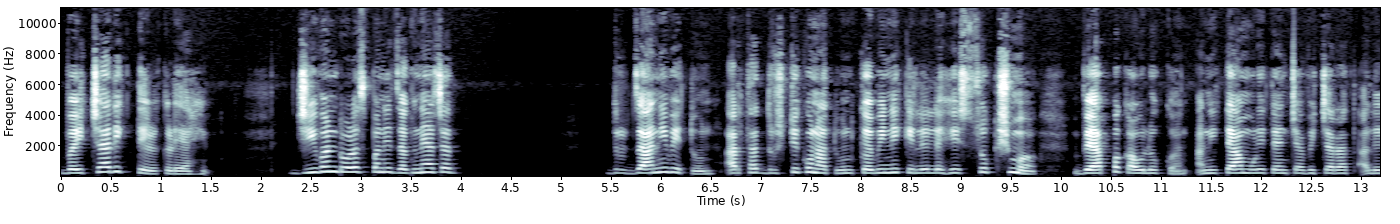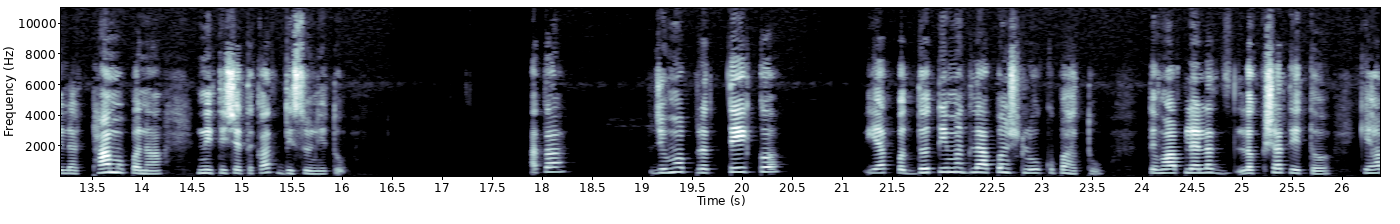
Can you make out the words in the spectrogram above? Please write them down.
वैचारिक तेळकडे आहे. जीवन डोळसपणे जगण्याच्या जाणीवेतून अर्थात दृष्टिकोनातून कवीने केलेले हे सूक्ष्म व्यापक अवलोकन आणि त्यामुळे त्यांच्या विचारात आलेला ठामपणा नीतिशतकात दिसून येतो. आता जेव्हा प्रत्येक या पद्धतीमधला आपण श्लोक पाहतो तेव्हा आपल्याला लक्षात येतं की हा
